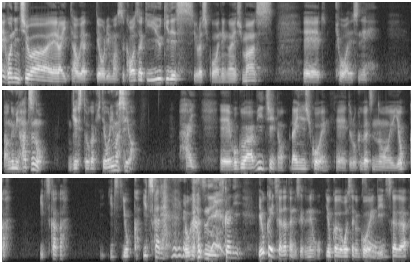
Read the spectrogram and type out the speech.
い、こんにちは。えーライターをやっております、川崎ゆうきです。よろしくお願いします。えー、今日はですね、番組初のゲストが来ておりますよ。はい。えー僕はアビーチの来日公演、えー、と、6月の4日、5日か。いつ4日 ?5 日だ !6 月の5日に、4日5日だったんですけどね、4日が大阪公演で、5日が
